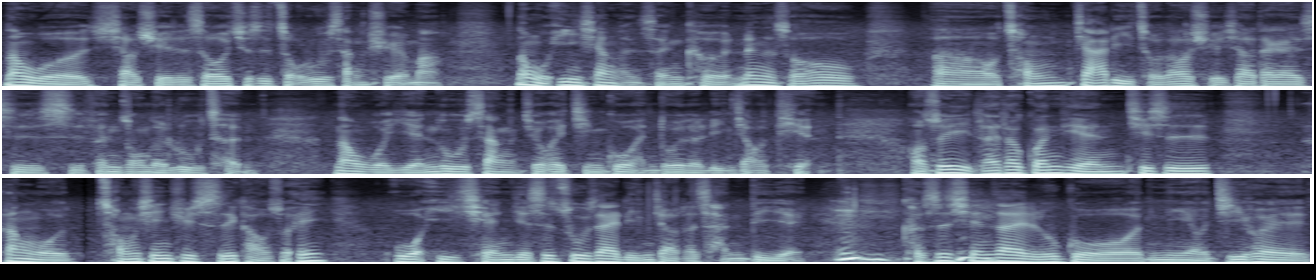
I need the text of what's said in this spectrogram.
那我小学的时候就是走路上学嘛，那我印象很深刻，那个时候啊从家里走到学校大概是十分钟的路程，那我沿路上就会经过很多的菱角田，哦，所以来到关田其实让我重新去思考说，哎，我以前也是住在菱角的产地，哎，嗯可是现在如果你有机会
